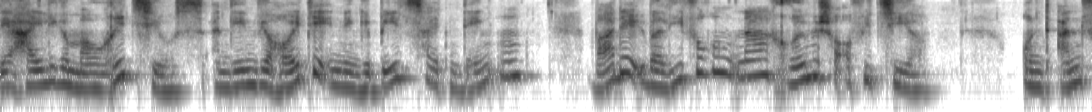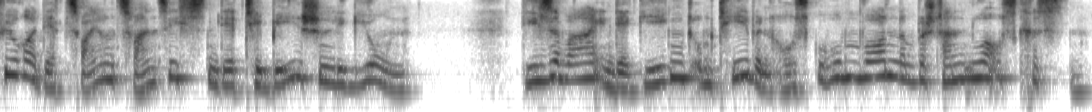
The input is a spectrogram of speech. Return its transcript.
Der heilige Mauritius, an den wir heute in den Gebetszeiten denken, war der Überlieferung nach römischer Offizier und Anführer der 22. der Thebäischen Legion diese war in der Gegend um Theben ausgehoben worden und bestand nur aus Christen.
